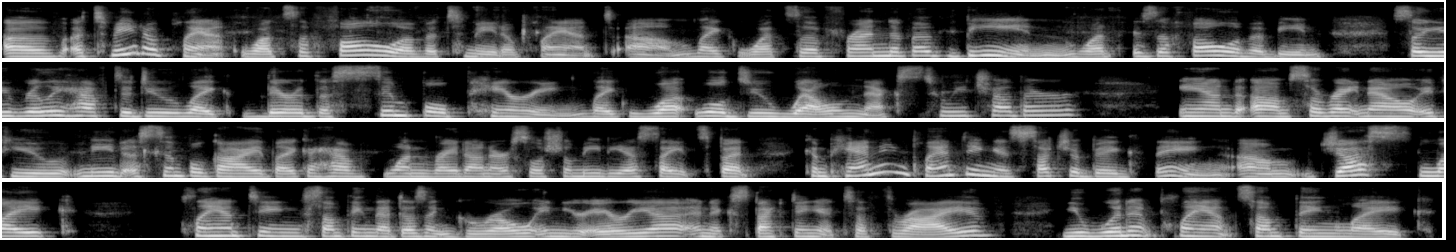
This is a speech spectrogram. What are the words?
of a tomato plant? What's a foe of a tomato plant? Um, like what's a friend of a bean? What is a foe of a bean? So you really have to do like they're the simple pairing like what will do well next to each other. And um, so right now if you need a simple guide like i have one right on our social media sites but companion planting is such a big thing. Um, just like planting something that doesn't grow in your area and expecting it to thrive you wouldn't plant something like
